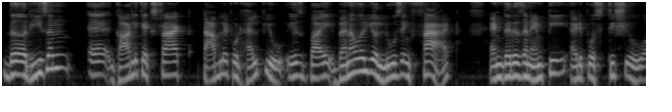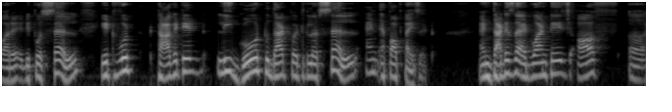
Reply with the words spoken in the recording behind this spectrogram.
the reason garlic extract tablet would help you is by whenever you're losing fat and there is an empty adipose tissue or adipose cell, it would targetedly go to that particular cell and apoptize it. And that is the advantage of uh,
